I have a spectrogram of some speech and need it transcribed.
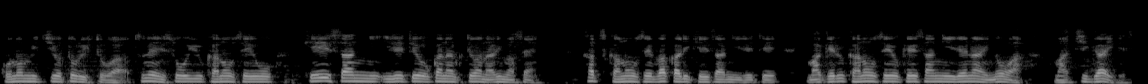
この道を取る人は常にそういう可能性を計算に入れておかなくてはなりません。勝つ可能性ばかり計算に入れて、負ける可能性を計算に入れないのは間違いです。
